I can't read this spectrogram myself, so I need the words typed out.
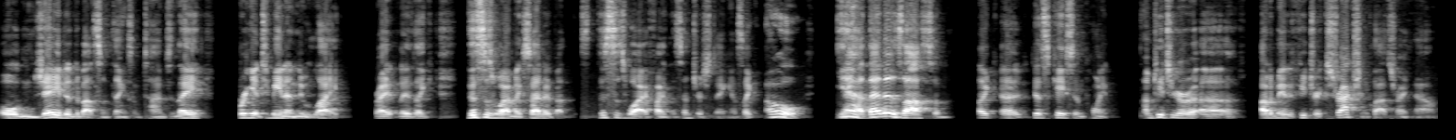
old and jaded about some things sometimes, and they bring it to me in a new light, right? And they're like, this is why I'm excited about this. This is why I find this interesting. It's like, oh, yeah, that is awesome. Like, uh, just case in point, I'm teaching a automated feature extraction class right now,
